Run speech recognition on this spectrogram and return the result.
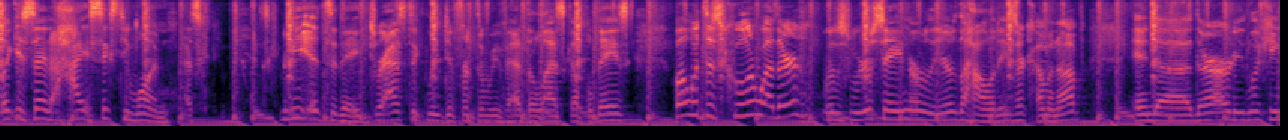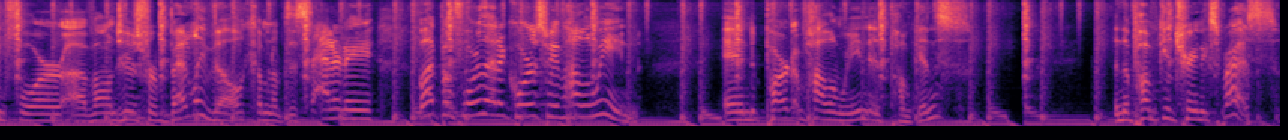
Like I said, a high of 61. That's going to be it today. Drastically different than we've had the last couple days. But with this cooler weather, as we were saying earlier, the holidays are coming up. And uh, they're already looking for uh, volunteers for Bentleyville coming up this Saturday. But before that, of course, we have Halloween. And part of Halloween is pumpkins and the Pumpkin Train Express,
